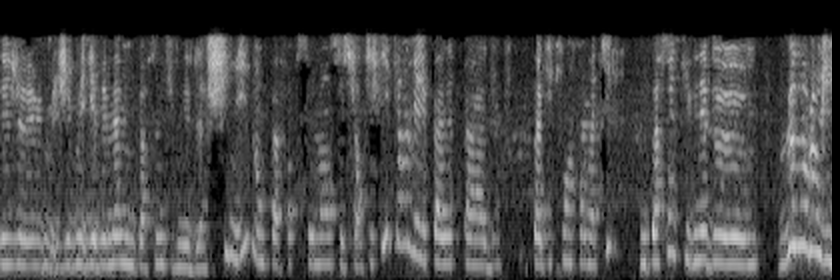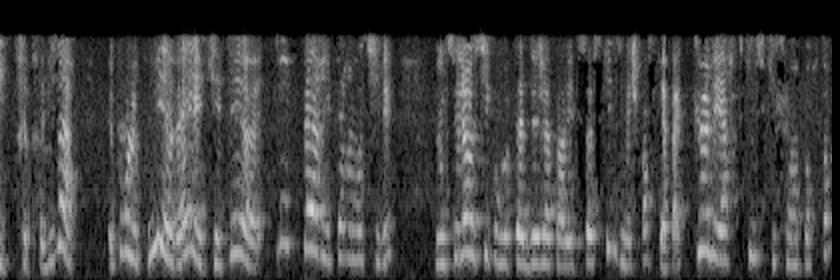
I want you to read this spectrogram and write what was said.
il y avait même une personne qui venait de la chimie, donc pas forcément c'est scientifique, hein, mais pas, du, tout informatique. Une personne qui venait de l'œnologie, très très bizarre. Et pour le coup, il y avait et qui était euh, hyper hyper motivé. Donc c'est là aussi qu'on peut peut-être déjà parler de soft skills, mais je pense qu'il n'y a pas que les hard skills qui sont importants.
